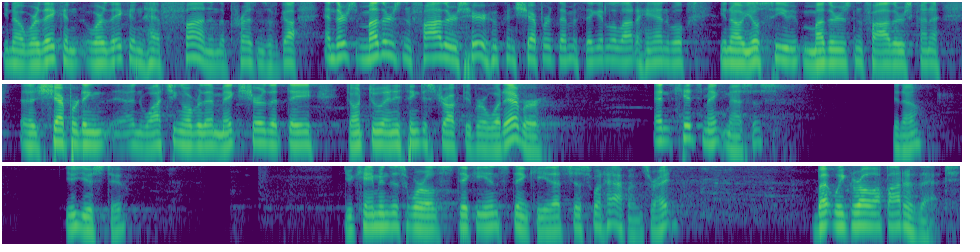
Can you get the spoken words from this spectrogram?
You know, where they can where they can have fun in the presence of God. And there's mothers and fathers here who can shepherd them if they get a little out of hand. Well, you know, you'll see mothers and fathers kind of uh, shepherding and watching over them, make sure that they don't do anything destructive or whatever. And kids make messes. You know, you used to. You came in this world sticky and stinky. That's just what happens, right? But we grow up out of that.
